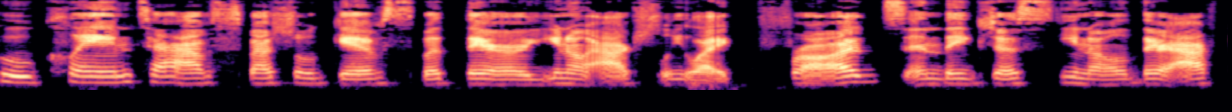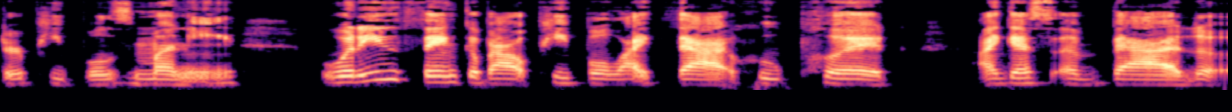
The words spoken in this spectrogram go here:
who claim to have special gifts, but they're, you know, actually like frauds and they just, you know, they're after people's money. What do you think about people like that who put, I guess, a bad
